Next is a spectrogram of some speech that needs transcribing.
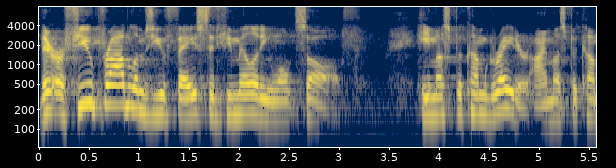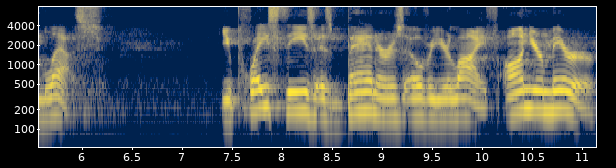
There are few problems you face that humility won't solve. He must become greater, I must become less. You place these as banners over your life, on your mirror,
